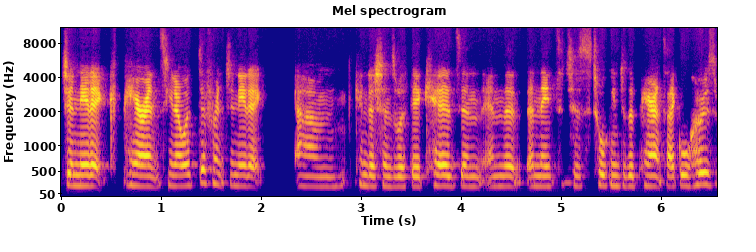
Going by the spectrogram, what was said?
genetic parents, you know, with different genetic um, conditions with their kids and and the anaesthetist talking to the parents like well who's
